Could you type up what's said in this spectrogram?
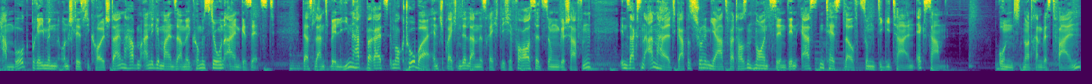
Hamburg, Bremen und Schleswig-Holstein haben eine gemeinsame Kommission eingesetzt. Das Land Berlin hat bereits im Oktober entsprechende landesrechtliche Voraussetzungen geschaffen. In Sachsen-Anhalt gab es schon im Jahr 2019 den ersten Testlauf zum digitalen Examen. Und Nordrhein-Westfalen?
